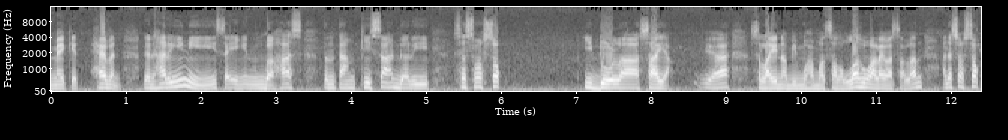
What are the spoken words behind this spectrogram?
Make It Heaven. Dan hari ini saya ingin membahas tentang kisah dari sesosok idola saya. Ya, selain Nabi Muhammad Sallallahu Alaihi Wasallam, ada sosok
